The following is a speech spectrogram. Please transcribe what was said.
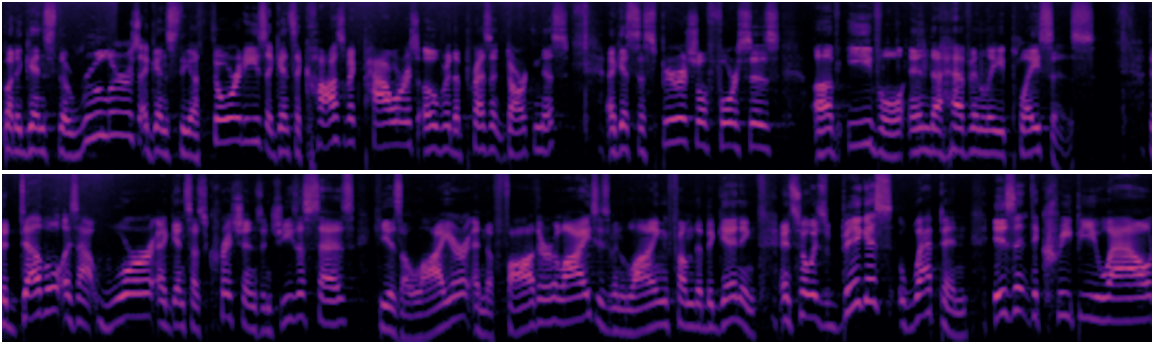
but against the rulers, against the authorities, against the cosmic powers over the present darkness, against the spiritual forces of evil in the heavenly places. The devil is at war against us Christians, and Jesus says he is a liar and the father lies. He's been lying from the beginning. And so his biggest weapon isn't to creep you out,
